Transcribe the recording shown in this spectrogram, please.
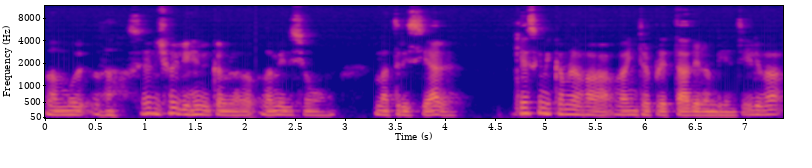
la, se yo elijo mi cámara la medición matricial, ¿qué es que mi cámara va, va a interpretar del ambiente? Ele vai,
